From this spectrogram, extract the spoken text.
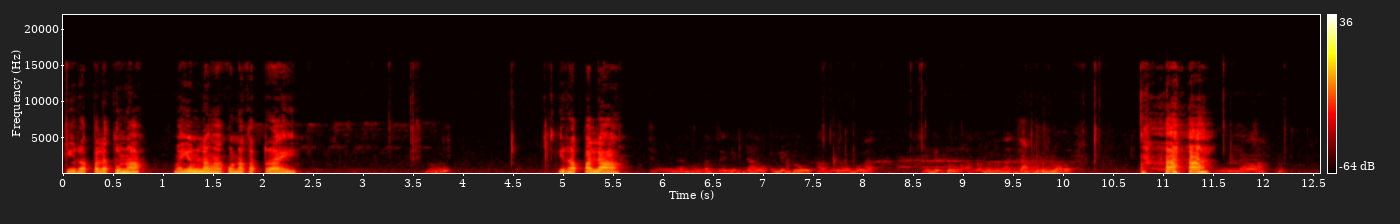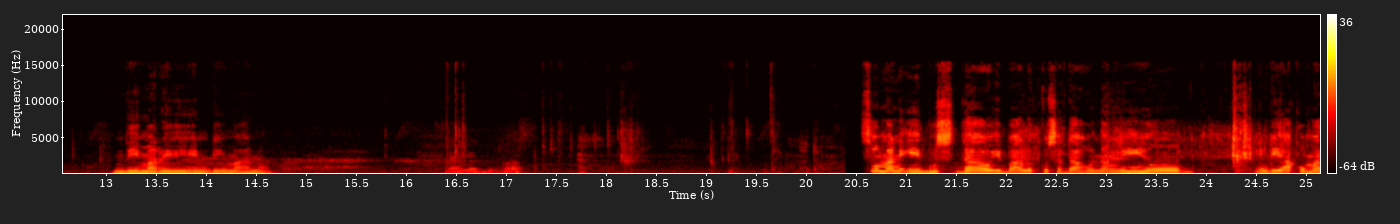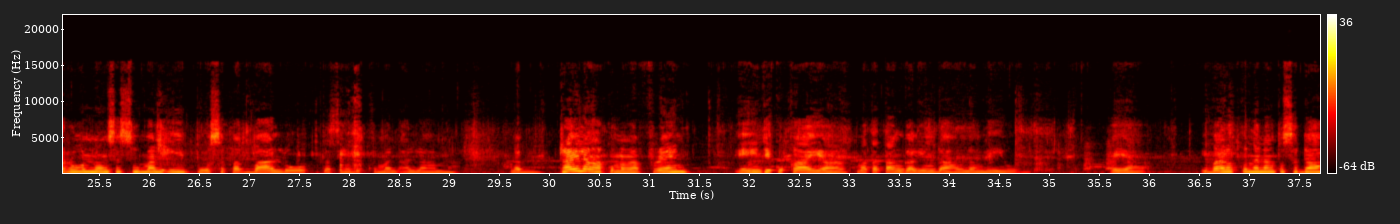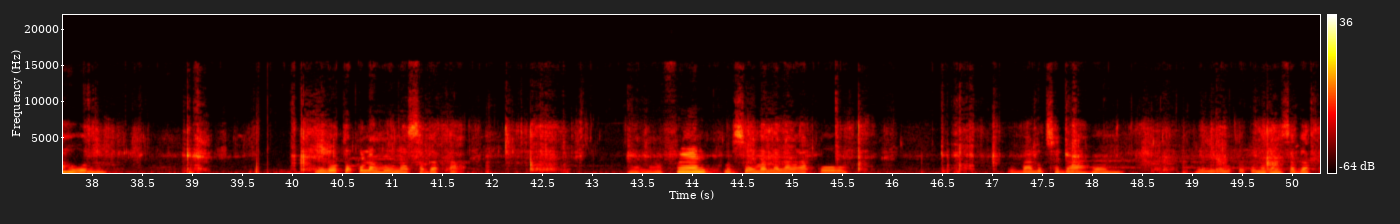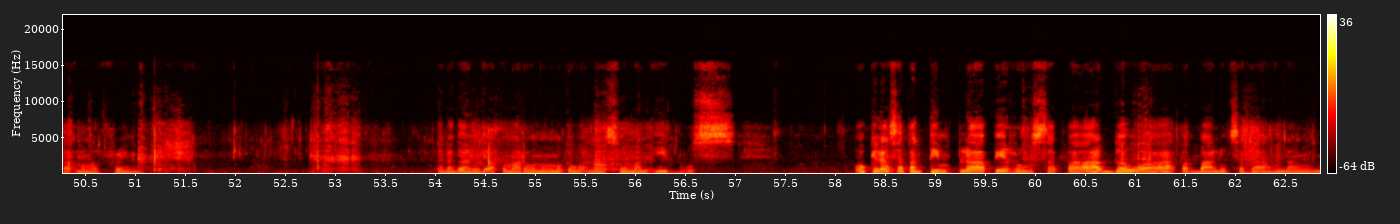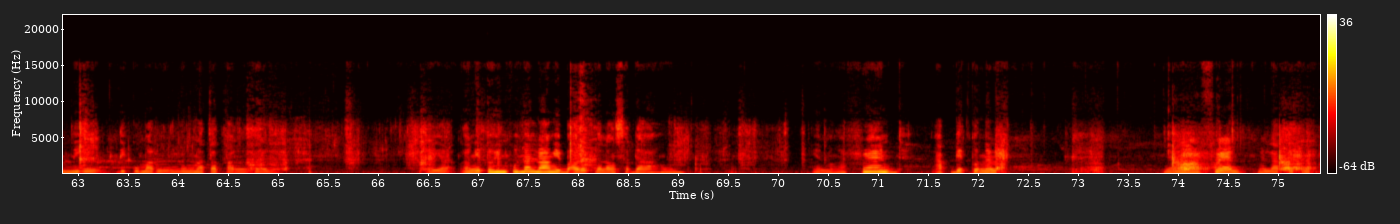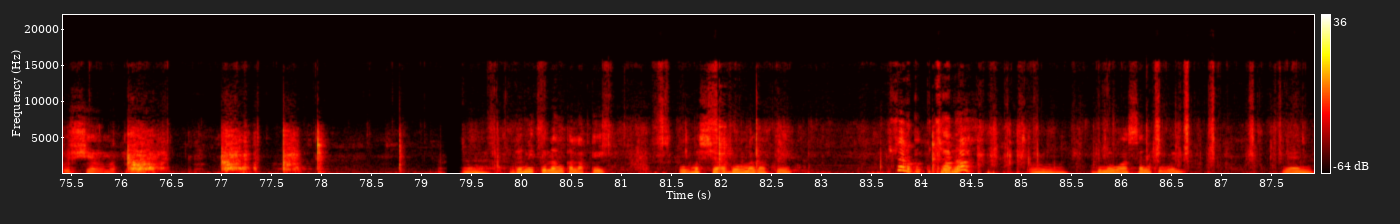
Hirap pala to na. Ngayon lang ako nakatry. Hirap pala. Mga sinigdang, inigong ang mga, inigong ang mga jumbo. Hindi mari, hindi maano. So maniibos daw, ibalot ko sa dahon ng niyog. Hindi ako marunong sa sumaniibos sa pagbalot kasi hindi ko man alam. Nag-try lang ako mga friend. Eh hindi ko kaya matatanggal yung dahon ng niyog. Kaya ibalot ko na lang to sa dahon. Niluto ko lang muna sa gata. Yan mga friend, magsuman na lang ako. Ibalot sa dahon. Niluluto ko na lang sa gata, mga friend. Talaga hindi ako marunong magawa ng suman ibus. Okay lang sa pagtimpla, pero sa paggawa, pagbalot sa dahon ng niyog, di ko marunong, natatanggal. Kaya, ganituhin ko na lang, ibalot na lang sa dahon. Yan mga friend, update ko na lang. Yan mga friend, malapit na po siya matulog. Mm, ganito lang kalaki. Huwag masyadong malaki. Sara ka kutsara. Mm, binawasan ko eh. Yan.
